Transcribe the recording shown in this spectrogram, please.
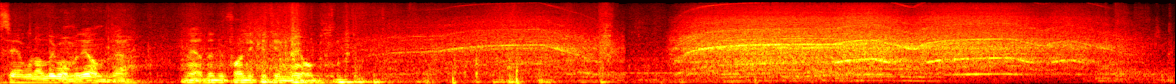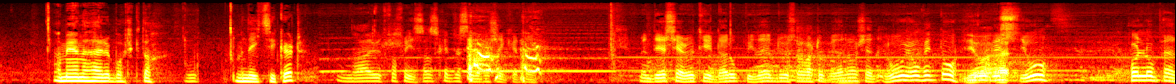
se hvordan det går med de andre nede. Du får lykke til med jobben. Jeg mener her er bark, da. Men det er ikke sikkert. Nei, ut fra flisa skal jeg ikke si det for sikkert. nei. Men det ser du tydeligere oppi der. Du som har vært oppi der. har sett- Jo, jo, vent nå. Jo, Jo, visst, jo. Hold opp her.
